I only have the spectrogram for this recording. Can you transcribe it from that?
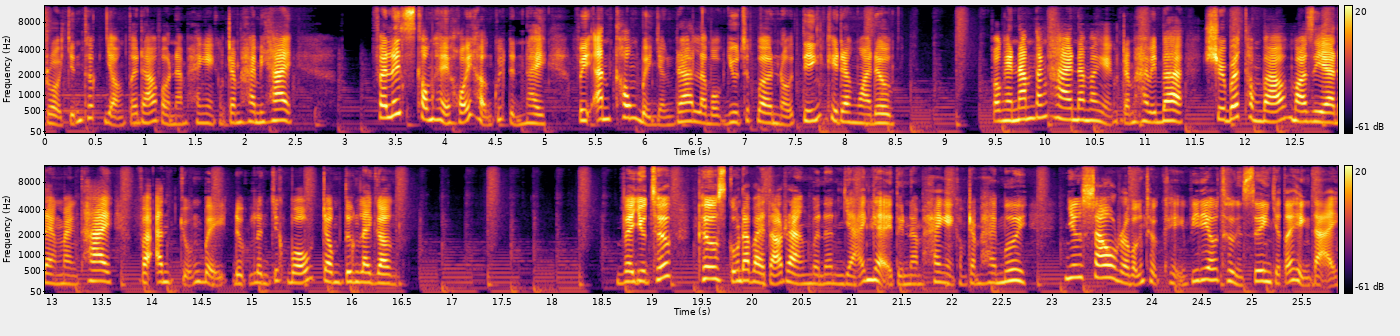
rồi chính thức dọn tới đó vào năm 2022. Felix không hề hối hận quyết định này vì anh không bị nhận ra là một YouTuber nổi tiếng khi ra ngoài đường. Vào ngày 5 tháng 2 năm 2023, Schubert thông báo Marzia đang mang thai và anh chuẩn bị được lên chức bố trong tương lai gần. Về YouTube, Pills cũng đã bày tỏ rằng mình nên giải nghệ từ năm 2020, nhưng sau rồi vẫn thực hiện video thường xuyên cho tới hiện tại.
